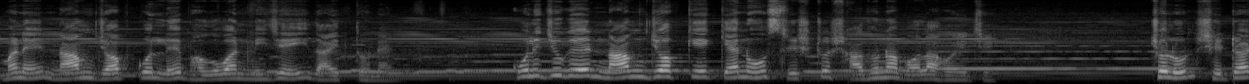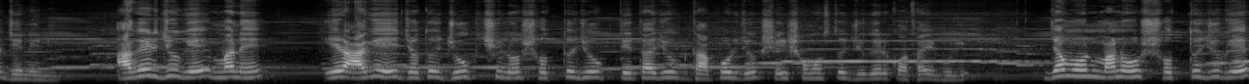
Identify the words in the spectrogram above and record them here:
মানে নাম জপ করলে ভগবান নিজেই দায়িত্ব নেন। কলিযুগের নাম জপকে কেন শ্রেষ্ঠ সাধনা বলা হয়েছে? চলুন সেটা জেনে নিই। আগের যুগে মানে এর আগে যত যুগ ছিল, সত্যযুগ যুগ দাপর যুগ সেই সমস্ত যুগের কথাই বলি। যেমন মানুষ সত্য যুগে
